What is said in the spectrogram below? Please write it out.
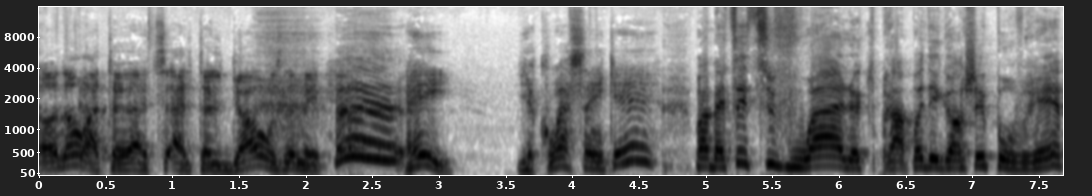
Oh non, elle te, elle te- elle te le gaz, là, mais. Hey! Il y a quoi, 5 ans? Ouais, ben tu sais, tu vois là, qu'il prend pas des gorgées pour vrai.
